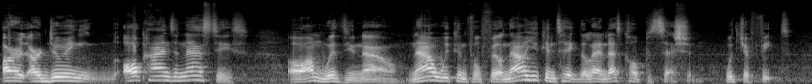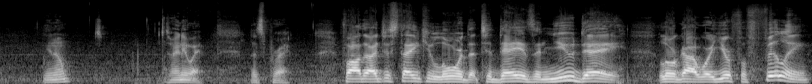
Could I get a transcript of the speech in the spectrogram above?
are, are doing all kinds of nasties. Oh, I'm with you now. Now we can fulfill. Now you can take the land. That's called possession with your feet. You know? So, anyway, let's pray. Father, I just thank you, Lord, that today is a new day, Lord God, where you're fulfilling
